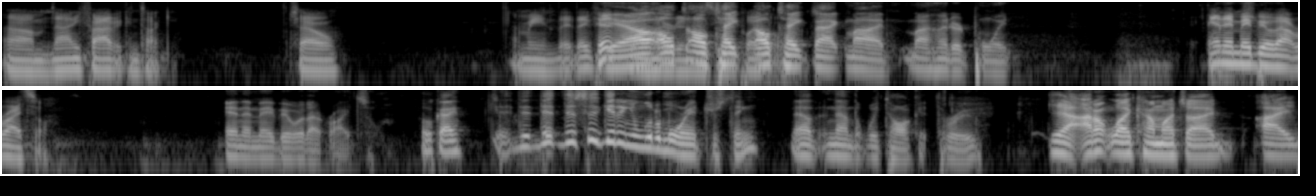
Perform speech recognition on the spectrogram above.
um, 95 at Kentucky. So, I mean, they, they've hit. Yeah, I'll I'll take I'll before. take back my my hundred point. point, and then maybe without Wrightsell. and then maybe with that Wrightsell. Okay, Th- th- this is getting a little more interesting now. Now that we talk it through. Yeah, I don't like how much I I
